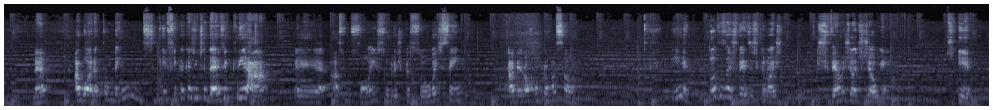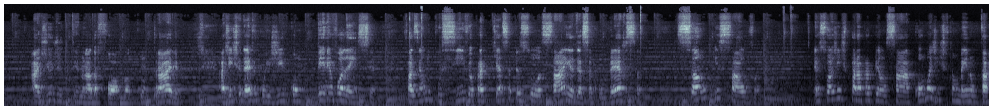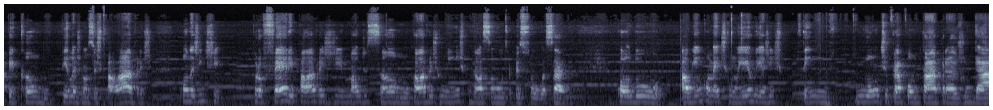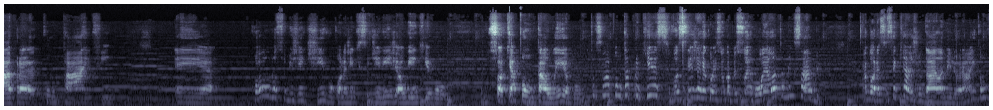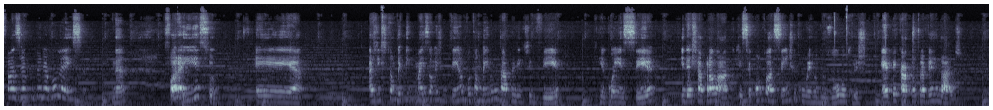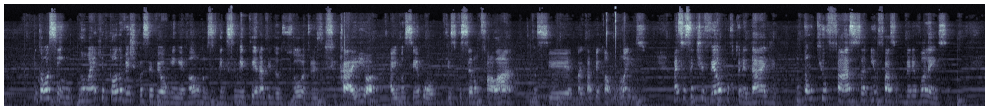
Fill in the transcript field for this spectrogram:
né? Agora, também significa que a gente deve criar é, assunções sobre as pessoas sem a menor comprovação. E todas as vezes que nós estivemos diante de alguém que agiu de determinada forma contrária, a gente deve corrigir com benevolência, fazendo o possível para que essa pessoa saia dessa conversa sã e salva. É só a gente parar para pensar como a gente também não está pecando pelas nossas palavras quando a gente profere palavras de maldição, palavras ruins com relação a outra pessoa, sabe? Quando alguém comete um erro e a gente tem um monte para apontar, para julgar, para culpar, enfim. É... Qual é o nosso objetivo quando a gente se dirige a alguém que errou? Só que apontar o erro? Então você vai apontar para quê? Se você já reconheceu que a pessoa errou, ela também sabe. Agora, se você quer ajudar ela a melhorar, então fazer com benevolência, né? Fora isso, é, a gente também, mas ao mesmo tempo, também não dá pra gente ver, reconhecer e deixar para lá, porque ser complacente com o erro dos outros é pecar contra a verdade. Então, assim, não é que toda vez que você vê alguém errando, você tem que se meter na vida dos outros e ficar aí, ó, aí você errou. Porque se você não falar, você vai estar tá pecando, não é isso? Mas se você tiver oportunidade, então que o faça e o faça com benevolência.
